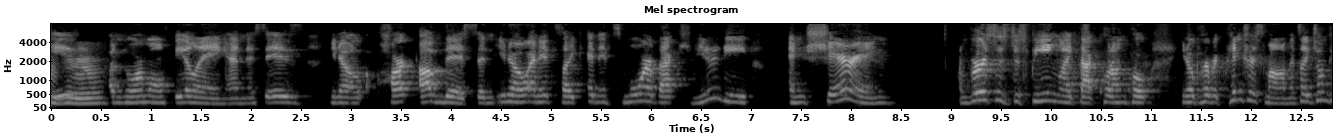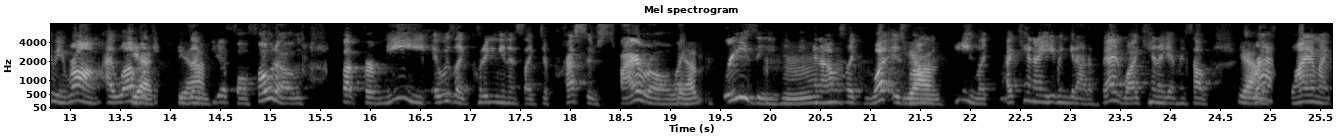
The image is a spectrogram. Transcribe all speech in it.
mm-hmm. is a normal feeling and this is, you know, a part of this. And, you know, and it's like, and it's more of that community and sharing versus just being like that quote unquote, you know, perfect Pinterest mom. It's like, don't get me wrong. I love Yes, looking at yeah. like beautiful photos. But for me, it was like putting me in this like depressive spiral, like Yep. crazy. Mhm. And I was like, what is Yeah. wrong with me? Like, why can't I even get out of bed? Why can't I get myself Yeah. dressed? Why am I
